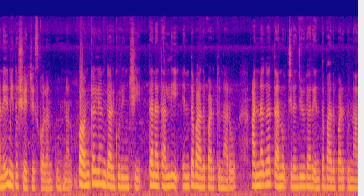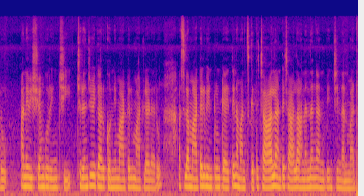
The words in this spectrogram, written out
అనేది మీతో షేర్ చేసుకోవాలనుకుంటున్నాను. పవన్ కళ్యాణ్ గారి గురించి తన తల్లి ఎంత బాధపడుతున్నారో అన్నగా తను చిరంజీవి గారు ఎంత బాధపడుతున్నారు అనే విషయం గురించి చిరంజీవి గారు కొన్ని మాటలు మాట్లాడారు. అసలు ఆ మాటలు వింటుంటే అయితే నా మనసుకి అయితే చాలా అంటే చాలా ఆనందంగా అనిపించింది అనమాట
